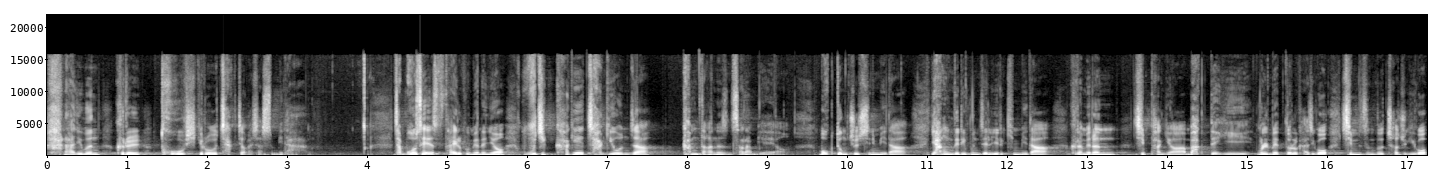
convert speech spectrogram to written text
하나님은 그를 도우시기로 작정하셨습니다. 자, 모세의 스타일 보면은요, 우직하게 자기 혼자 감당하는 사람이에요. 목동 출신입니다. 양들이 문제를 일으킵니다. 그러면은 지팡이와 막대기, 물맷돌을 가지고 짐승도 쳐 죽이고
